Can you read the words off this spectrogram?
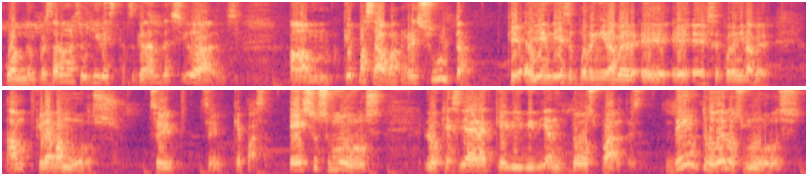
cuando empezaron a surgir estas grandes ciudades, ¿qué pasaba? Resulta que hoy en día se pueden ir a ver, eh, eh, eh, se pueden ir a ver, am, creaban muros. Sí, sí. ¿Qué pasa? Esos muros lo que hacía era que dividían dos partes. Dentro de los muros,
